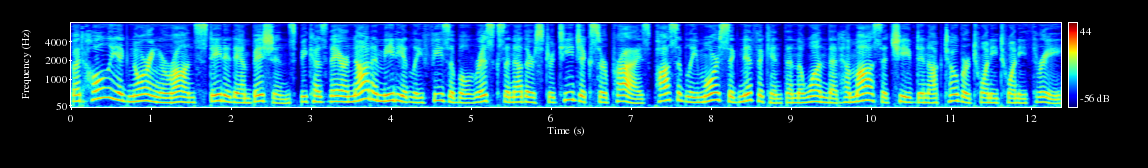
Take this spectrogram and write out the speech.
but wholly ignoring Iran's stated ambitions because they are not immediately feasible risks another strategic surprise possibly more significant than the one that Hamas achieved in October 2023.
